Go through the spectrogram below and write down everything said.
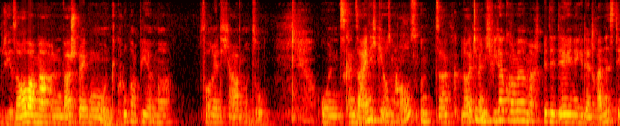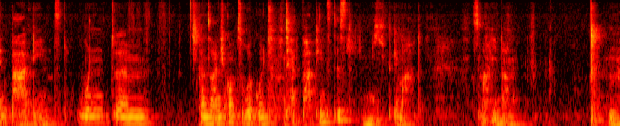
hier sauber machen, Waschbecken und Klopapier immer vorrätig haben und so. Und es kann sein, ich gehe aus dem Haus und sage, Leute, wenn ich wiederkomme, macht bitte derjenige, der dran ist, den Baddienst. Und ähm, kann sein, ich komme zurück und der Baddienst ist nicht gemacht. Was mache ich denn dann? Hm.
